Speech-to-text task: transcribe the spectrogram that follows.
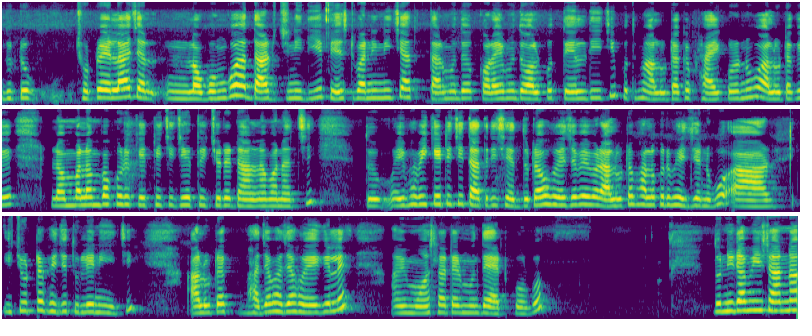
দুটো ছোটো এলাচ আর লবঙ্গ আর দারচিনি দিয়ে পেস্ট বানিয়ে নিয়েছি। আর তার মধ্যে কড়াইয়ের মধ্যে অল্প তেল দিয়েছি। প্রথমে আলুটাকে ফ্রাই করে নেব। আলুটাকে লম্বা লম্বা করে কেটেছি, যেহেতু ইঁচড়ের ডালনা বানাচ্ছি। তো এইভাবেই কেটেছি, তাড়াতাড়ি সেদ্ধটাও হয়ে যাবে। এবার আলুটা ভালো করে ভেজে নেব। আর ইঁচড়টা ভেজে তুলে নিয়েছি। আলুটা ভাজা ভাজা হয়ে গেলে আমি মশলাটার মধ্যে অ্যাড করব। তো নিরামিষ রান্না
